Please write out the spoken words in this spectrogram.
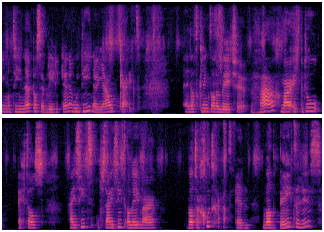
iemand die je net pas hebt leren kennen, hoe die naar jou kijkt. En dat klinkt dan een beetje vaag, maar ik bedoel echt als hij ziet of zij ziet alleen maar wat er goed gaat en wat beter is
